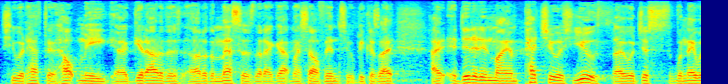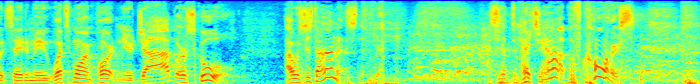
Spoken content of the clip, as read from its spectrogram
She would have to help me uh, get out of, the, out of the messes that I got myself into because I, I did it in my impetuous youth. I would just, when they would say to me, what's more important, your job or school? I was just honest. I said, my job, of course.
